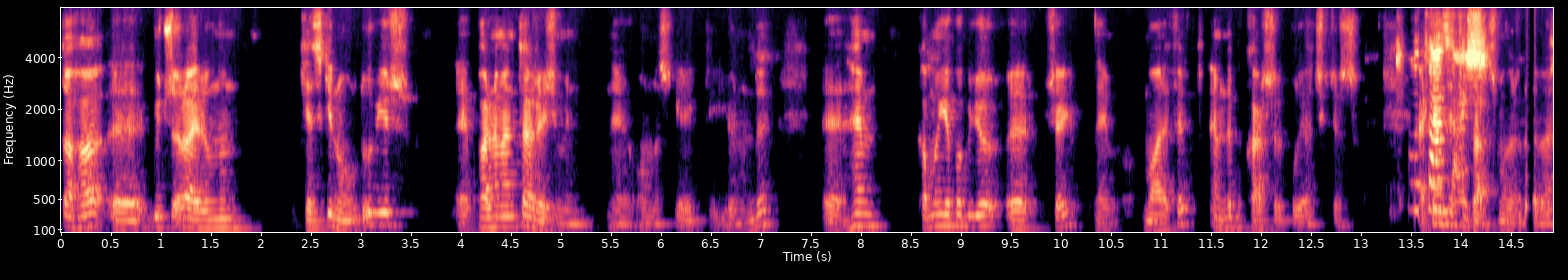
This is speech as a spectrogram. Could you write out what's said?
daha e, güçler ayrılığının keskin olduğu bir e, parlamenter rejimin e, olması gerektiği yönünde. E, hem kamu yapabiliyor e, şey e, muhalefet hem de bu karşılık buluyor açıkçası. Erken seçim tartışmaları da ben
